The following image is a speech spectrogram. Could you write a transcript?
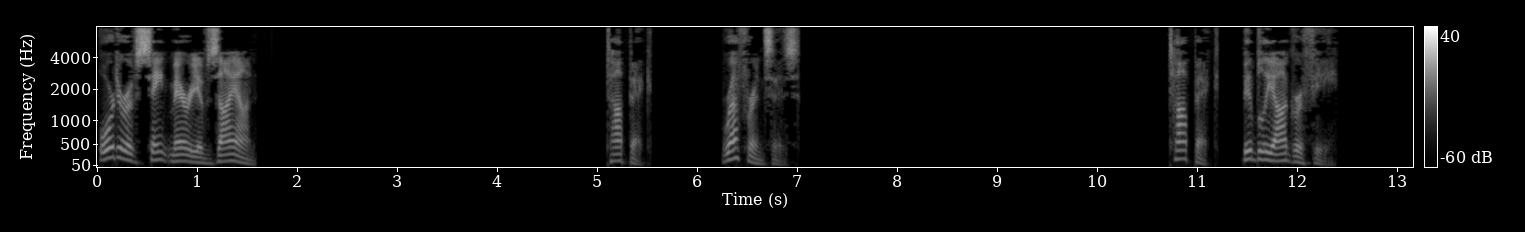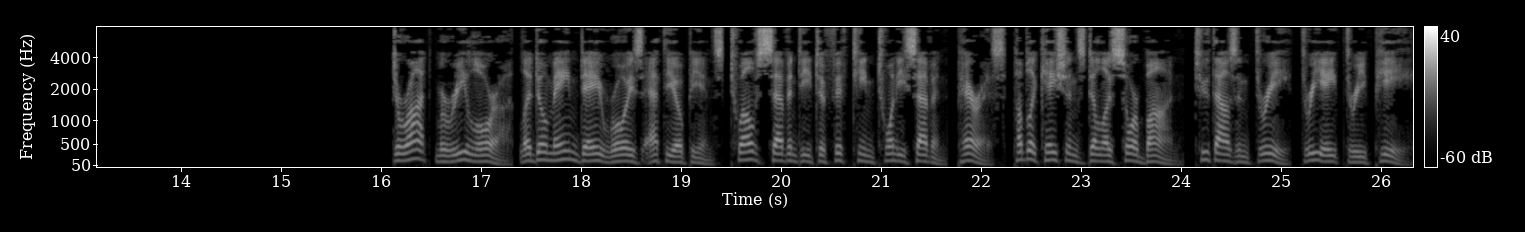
Order of Saint Mary of Zion. References. Bibliography Derat Marie Laura, Le Domaine des Rois Éthiopiens 1270–1527, Paris, Publications de la Sorbonne, 2003, 383 p.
